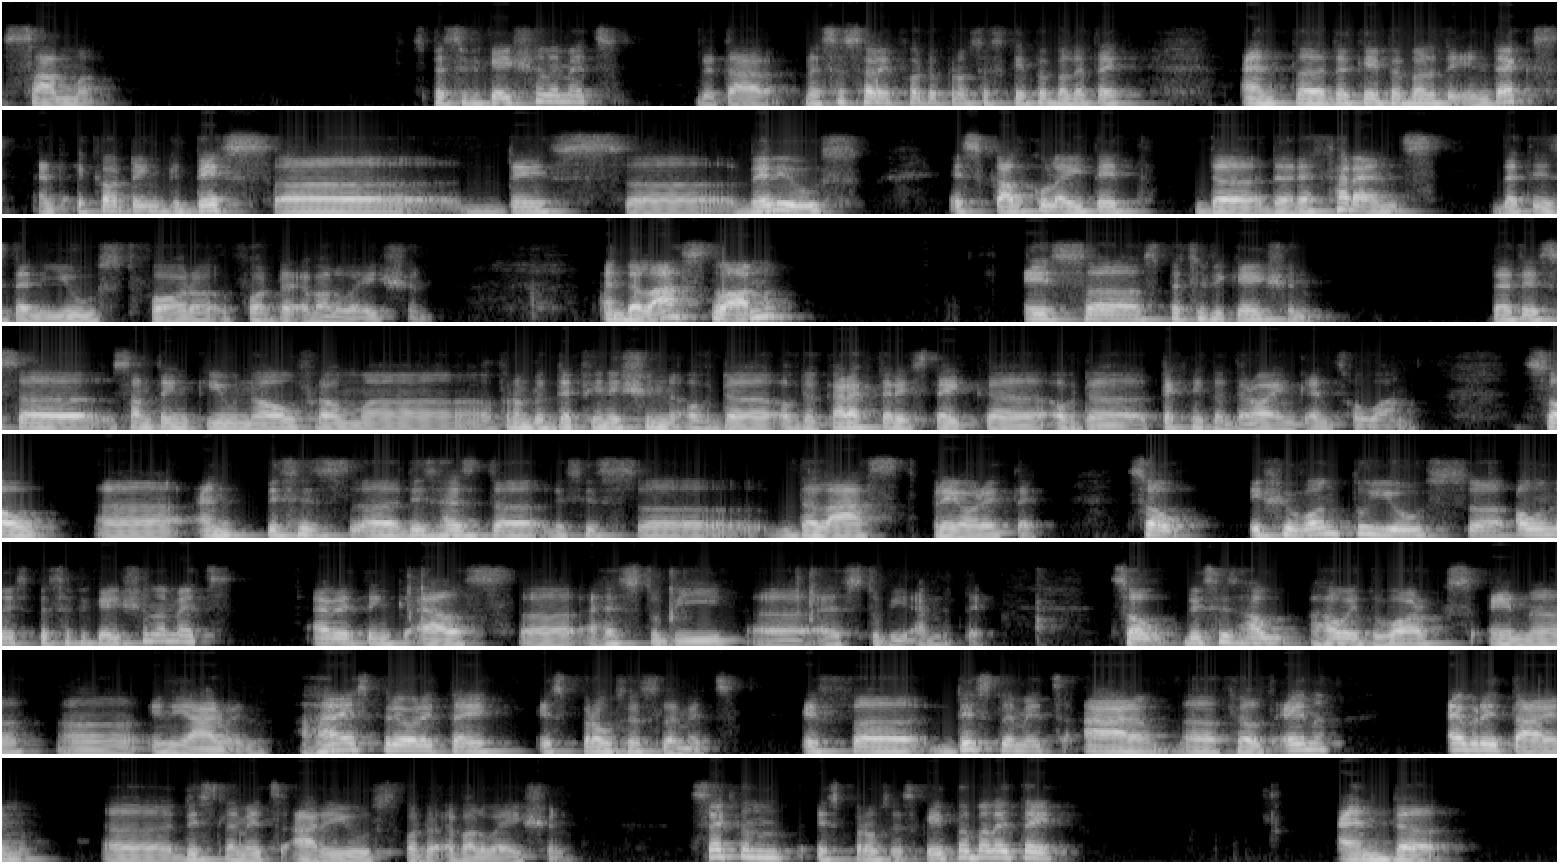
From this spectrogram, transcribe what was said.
some specification limits that are necessary for the process capability and uh, the capability index. And according this, uh, this uh, values is calculated the, the reference that is then used for, for the evaluation. And the last one is uh, specification. That is uh, something you know from uh, from the definition of the of the characteristic of the technical drawing and so on. So uh, and this is uh, this has the this is uh, the last priority. So if you want to use only specification limits, everything else has to be has to be empty. So this is how, how it works in, uh, uh, in the Yarvyn. Highest priority is process limits. If uh, these limits are filled in, every time these limits are used for the evaluation. Second is process capability. And the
